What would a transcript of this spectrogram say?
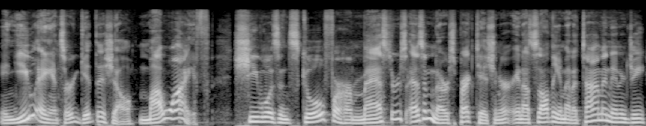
And you answered, get this, y'all, my wife. She was in school for her master's as a nurse practitioner, and I saw the amount of time and energy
